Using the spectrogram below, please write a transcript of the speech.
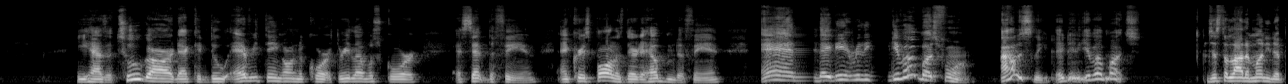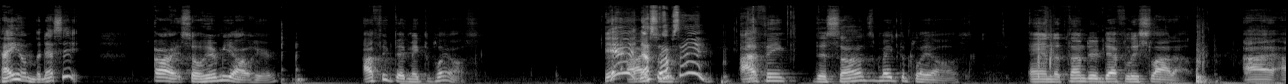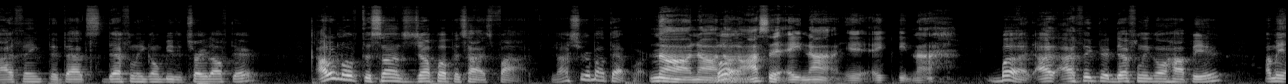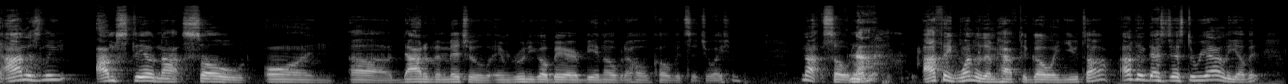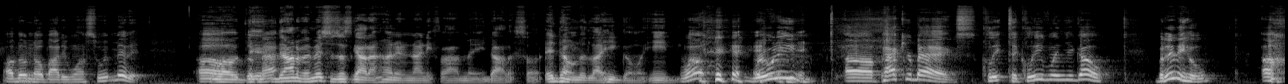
He has a two guard that could do everything on the court, three level score except defend. And Chris Paul is there to help him defend. And they didn't really give up much for him. Honestly, they didn't give up much. Just a lot of money to pay him, but that's it. All right, so hear me out here. I think they make the playoffs. Yeah, I that's what I'm saying. I think the Suns make the playoffs, and the Thunder definitely slide out. I I think that that's definitely going to be the trade off there. I don't know if the Suns jump up as high as five. Not sure about that part. No, no, no, no. I said eight, nine. Yeah, eight, eight, nine. But I, I think they're definitely gonna hop in. I mean, honestly, I'm still not sold on uh, Donovan Mitchell and Rudy Gobert being over the whole COVID situation. Not sold on Nah. I think one of them have to go in Utah. I think that's just the reality of it, although nobody wants to admit it. Uh, Well, the Ma- Donovan Mitchell just got 195 million dollars, so it don't look like he going in. Well, Rudy, uh, pack your bags. Cle- to Cleveland you go. But anywho,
